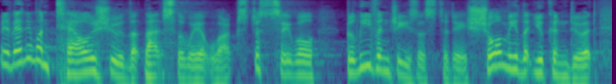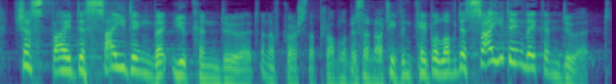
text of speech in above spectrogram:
If anyone tells you that that's the way it works, just say, well, believe in Jesus today. Show me that you can do it just by deciding that you can do it. And of course, the problem is they're not even capable of deciding they can do it.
